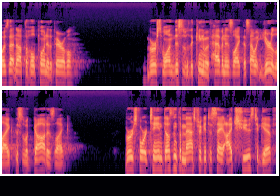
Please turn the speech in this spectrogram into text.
Was that not the whole point of the parable? Verse 1 this is what the kingdom of heaven is like. That's not what you're like. This is what God is like. Verse 14 doesn't the master get to say, I choose to give?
